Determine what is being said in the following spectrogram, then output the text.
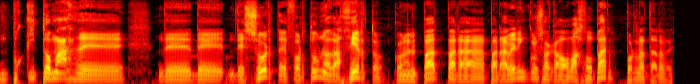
un poquito más de, de, suerte, de fortuna, de acierto con el pad para, para haber incluso acabado bajo par por la tarde.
